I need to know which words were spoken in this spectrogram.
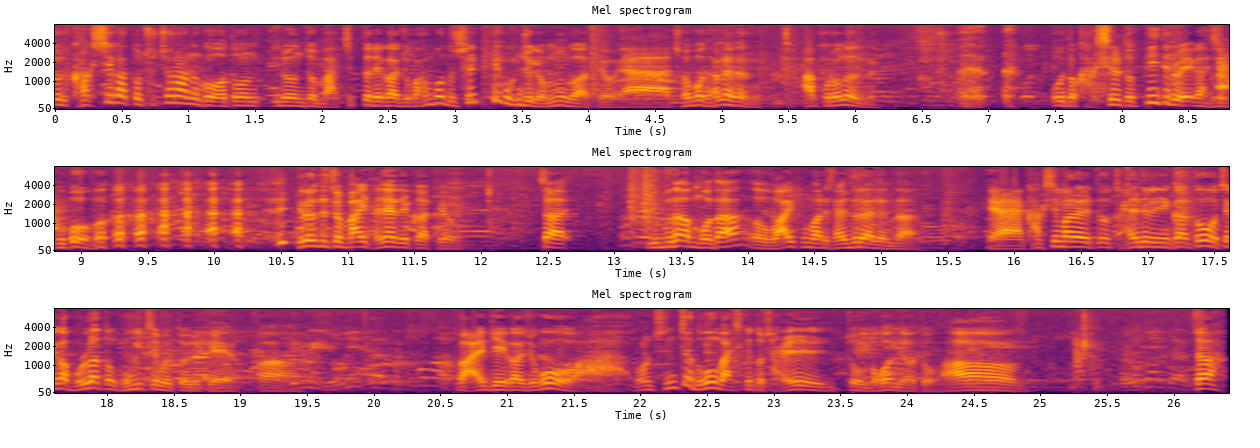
또 우리 각 씨가 또 추천하는 거 어떤 이런 좀 맛집들 해가지고 한 번도 실패해 본 적이 없는 것 같아요. 야, 저보다는 앞으로는 오히려 각 씨를 또 PD로 해가지고 이런 데 좀 많이 다녀야 될 것 같아요. 자, 유부남 뭐다? 어, 와이프 말을 잘 들어야 된다. 야, 각시 말을 또 잘 들으니까 또 제가 몰랐던 고깃집을 또 이렇게 아, 또 알게 해가지고 아, 오늘 진짜 너무 맛있게 또 잘 좀 먹었네요 또. 아, 자,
